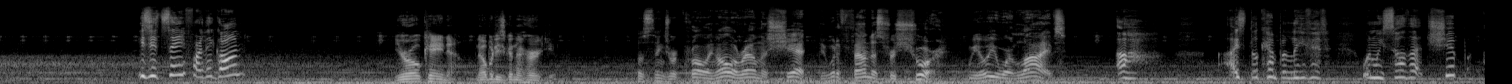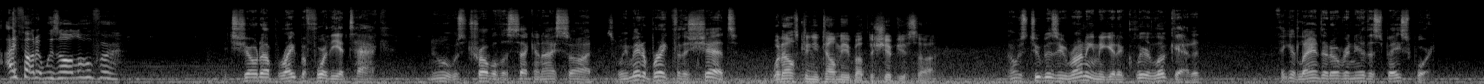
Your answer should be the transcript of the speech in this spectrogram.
Is it safe? Are they gone? You're okay now. Nobody's gonna hurt you. Those things were crawling all around the shed. They would have found us for sure. We owe you our lives. Ah, I still can't believe it. When we saw that ship, I thought it was all over. It showed up right before the attack. Knew it was trouble the second I saw it, so we made a break for the sheds. What else can you tell me about the ship you saw? I was too busy running to get a clear look at it. I think it landed over near the spaceport.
